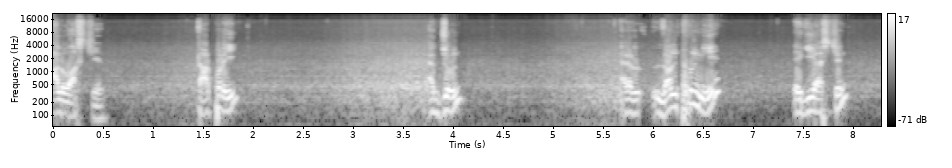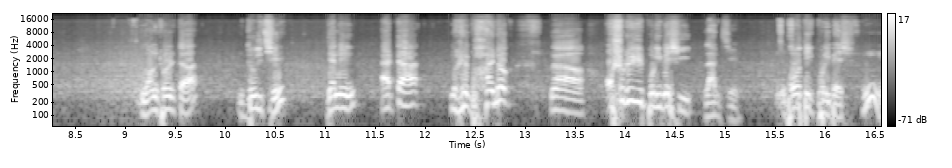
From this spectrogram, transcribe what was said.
আলো আসছে। তারপরেই একজন লণ্ঠন নিয়ে এগিয়ে আসছেন। লণ্ঠনটা দুলছে জানি একটা মানে ভয়ানক অশরীরী পরিবেশই লাগছে, ভৌতিক পরিবেশ, হুম?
